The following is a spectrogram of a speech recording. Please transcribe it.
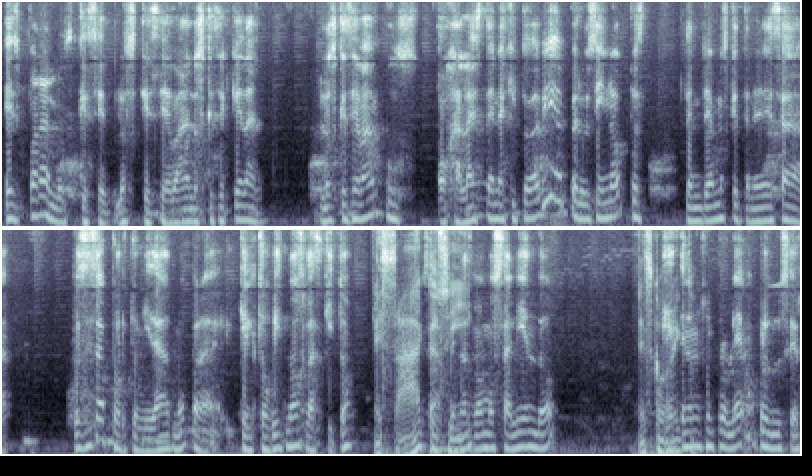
es para los que se, los que se van, los que se quedan. Los que se van, pues, ojalá estén aquí todavía, pero si no, pues tendríamos que tener esa, pues esa oportunidad, ¿no? Para que el COVID nos las quitó. O Exacto, sea, sí. apenas vamos saliendo, Es correcto. tenemos un problema, producer.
